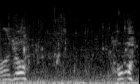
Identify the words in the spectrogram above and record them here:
老九投吧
